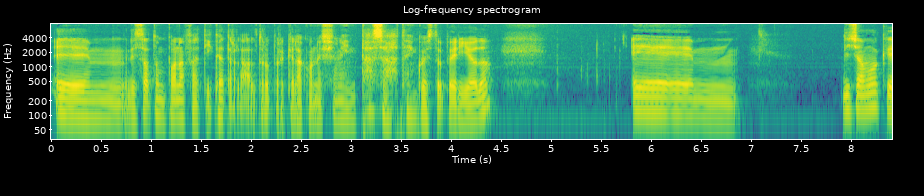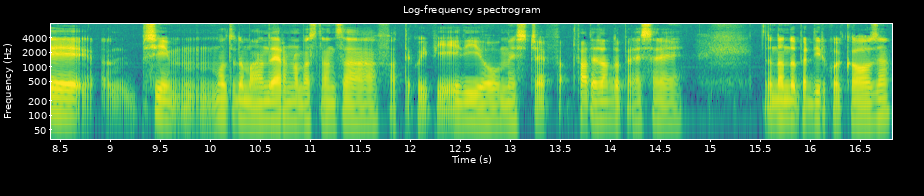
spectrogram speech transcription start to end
E, mm, ed è stata un po' una fatica tra l'altro perché la connessione è intasata in questo periodo. E mm, diciamo che sì molte domande erano abbastanza fatte coi piedi o messe, cioè fatte tanto per essere andando per dire qualcosa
